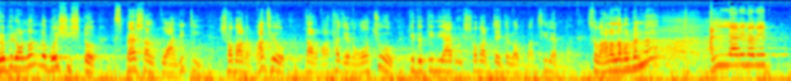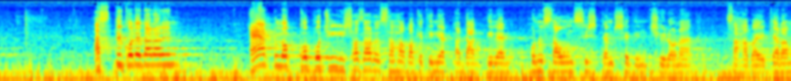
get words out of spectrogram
নবীর অনন্য বৈশিষ্ট্য স্পেশাল কোয়ালিটি সবার মাঝেও তার মাথা যেন উঁচু, কিন্তু তিনি আবার সবার চাইতে লম্বা ছিলেন না। সব আল্লাহ বলবেন না? আল্লাহ রে নবী আস্তে করে দাঁড়ালেন। এক লক্ষ পঁচিশ হাজার সাহাবাকে তিনি একটা ডাক দিলেন। কোনো সাউন্ড সিস্টেম সেদিন ছিল না। সাহাবায় ক্যারাম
